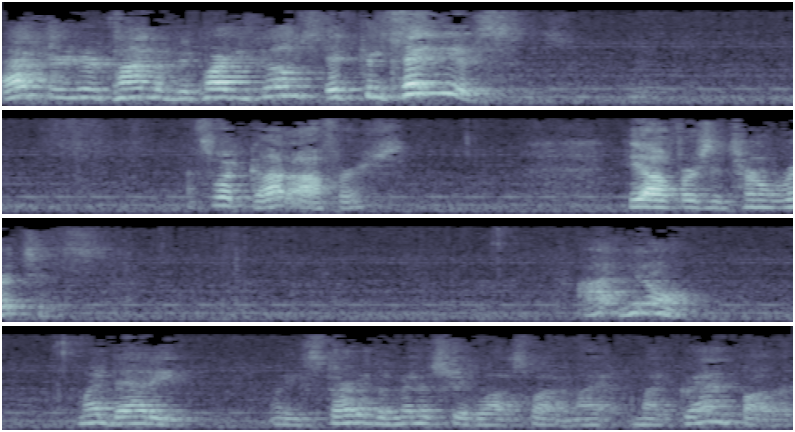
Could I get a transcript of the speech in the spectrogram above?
After your time of departing comes, it continues. That's what God offers. He offers eternal riches. I, you know, my daddy, when he started the ministry of Lost Spot, my, my grandfather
